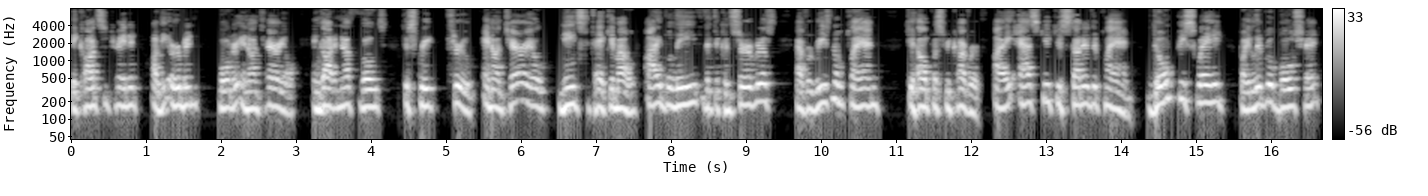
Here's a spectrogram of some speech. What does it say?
they concentrated on the urban voter in Ontario and got enough votes to squeak through. And Ontario needs to take him out. I believe that the Conservatives have a reasonable plan to help us recover. I ask you to study the plan. Don't be swayed by liberal bullshit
